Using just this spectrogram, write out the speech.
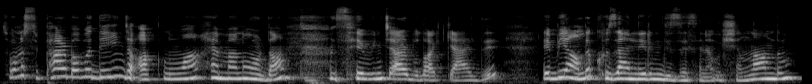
Sonra Süper Baba deyince aklıma hemen oradan Sevinç Erbulak geldi. Ve bir anda Kuzenlerim dizisine ışınlandım.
